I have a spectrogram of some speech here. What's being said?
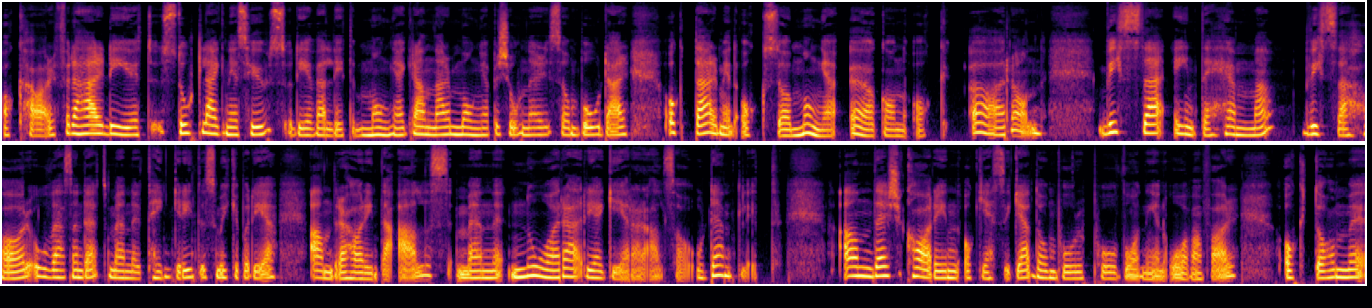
och hör. För det här det är ju ett stort lägenhetshus och det är väldigt många grannar, många personer som bor där och därmed också många ögon och öron. Vissa är inte hemma. Vissa hör oväsendet men tänker inte så mycket på det. Andra hör inte alls, men några reagerar alltså ordentligt. Anders, Karin och Jessica de bor på våningen ovanför och de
